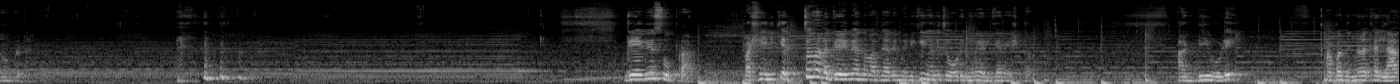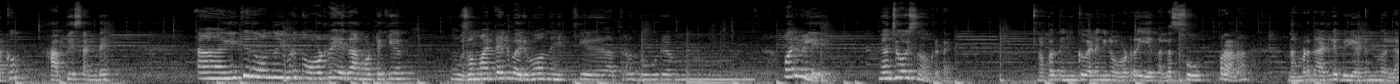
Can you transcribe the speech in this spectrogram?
നോക്കട്ടെ. ഗ്രേവി സൂപ്പറാണ് പക്ഷേ എനിക്ക് എത്ര നല്ല ഗ്രേവി എന്ന് പറഞ്ഞാലും എനിക്ക് ഇങ്ങനെ ചോറ് ഇങ്ങനെ കഴിക്കാൻ ഇഷ്ടം. അടിപൊളി. അപ്പം നിങ്ങൾക്ക് എല്ലാവർക്കും ഹാപ്പി സൺഡേ. എനിക്ക് തോന്നുന്നു ഇവിടുന്ന് ഓർഡർ ചെയ്ത് അങ്ങോട്ടേക്ക് സൊമാറ്റോയിൽ വരുമോ എന്ന് എനിക്ക് അത്ര ദൂരം വരില്ലേ? ഞാൻ ചോദിച്ചു നോക്കട്ടെ. അപ്പം നിങ്ങൾക്ക് വേണമെങ്കിൽ ഓർഡർ ചെയ്യാം. നല്ല സൂപ്പറാണ്. നമ്മുടെ നാട്ടിലെ ബിരിയാണി ഒന്നുമല്ല.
